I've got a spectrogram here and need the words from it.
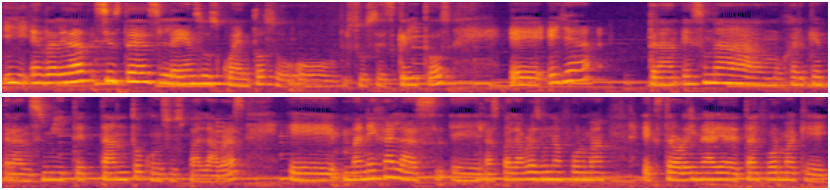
Y en realidad, si ustedes leen sus cuentos o, sus escritos, eh, ella es una mujer que transmite tanto con sus palabras, eh, maneja las, eh, las, palabras de una forma extraordinaria, de tal forma que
